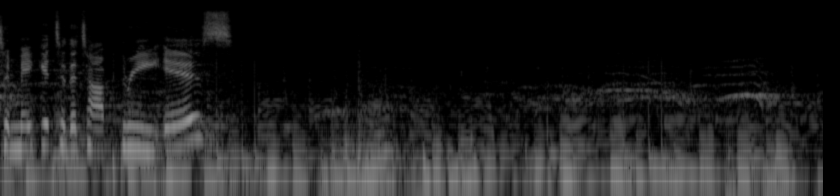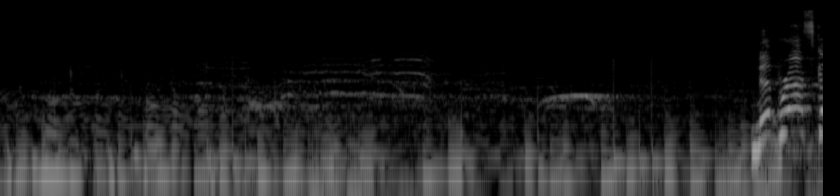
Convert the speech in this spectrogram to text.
to make it to the top three is. Nebraska!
